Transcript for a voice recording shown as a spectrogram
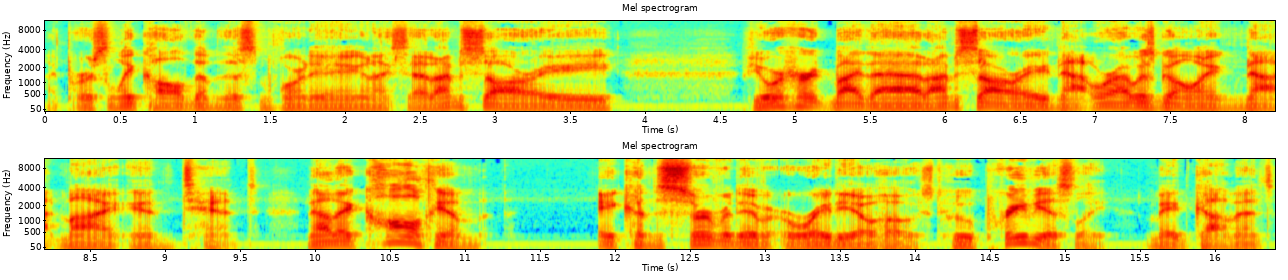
I personally called them this morning and I said, I'm sorry. If you were hurt by that, I'm sorry. Not where I was going, not my intent. Now, they call him a conservative radio host who previously made comments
